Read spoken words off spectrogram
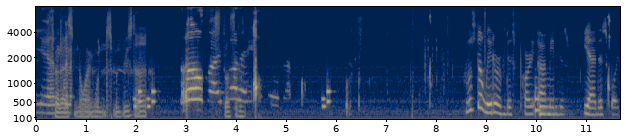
Yeah, Kinda because annoying when someone does that. Oh my Stuff god, is- I hate all that. Who's the leader of this party? I mean, this yeah, this boys,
